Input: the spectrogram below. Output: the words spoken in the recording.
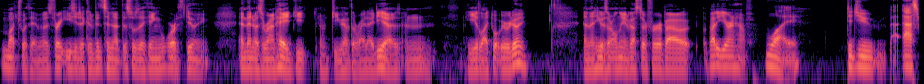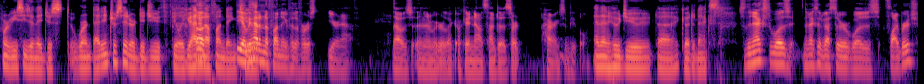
much with him. It was very easy to convince him that this was a thing worth doing. And then it was around, hey, do you, you know, do you have the right ideas? And he liked what we were doing. And then he was our only investor for about about a year and a half. Why? Did you ask more VCs and they just weren't that interested, or did you feel like you had uh, enough funding? Yeah, to... we had enough funding for the first year and a half. That was, and then we were like, okay, now it's time to start hiring some people. And then who'd you uh, go to next? So the next was the next investor was Flybridge.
